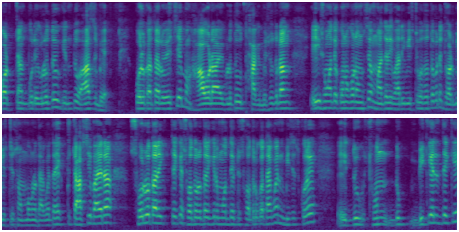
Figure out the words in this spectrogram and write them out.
কটচাঁদপুর এগুলোতেও কিন্তু আসবে। কলকাতা রয়েছে এবং হাওড়া এগুলোতেও থাকবে। সুতরাং এই সময়তে কোনো কোনো অংশে মাঝারি ভারী বৃষ্টিপাত হতে পারে, ঝড় বৃষ্টির সম্ভাবনা থাকবে। তাই একটু চাষি ভাইরা ষোলো তারিখ থেকে সতেরো তারিখের মধ্যে একটু সতর্ক থাকবেন, বিশেষ করে এই দু বিকেল থেকে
